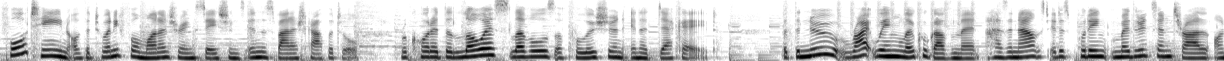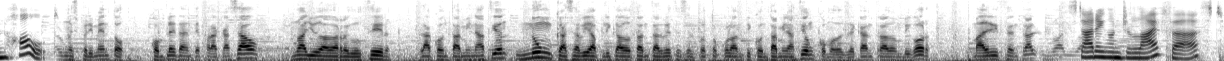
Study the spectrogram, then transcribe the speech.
14 of the 24 monitoring stations in the Spanish capital recorded the lowest levels of pollution in a decade. But the new right wing local government has announced it is putting Madrid Central on hold. Un experimento completamente fracasado, no ha ayudado a reducir la contaminación, nunca se había aplicado tantas veces el protocolo anticontaminación como desde que ha entrado en vigor Madrid Central. No Starting on July 1st,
